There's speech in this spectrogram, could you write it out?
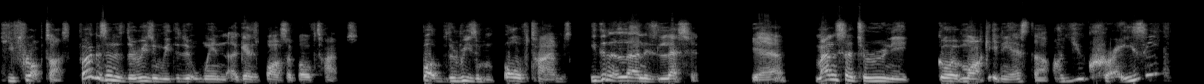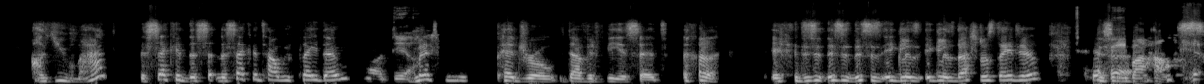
he flopped us. Ferguson is the reason we didn't win against Barca both times. But the reason both times, he didn't learn his lesson. Yeah. Man said to Rooney, go and mark Iniesta. Are you crazy? Are you mad? The second the, the second time we played them, Oh dear. Messi, Pedro, David Villa said, "This is this is this is England's England's national stadium. This is my house."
